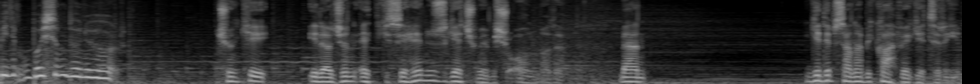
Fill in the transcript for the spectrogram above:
benim başım dönüyor. Çünkü ilacın etkisi henüz geçmemiş olmalı. Ben gidip sana bir kahve getireyim.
